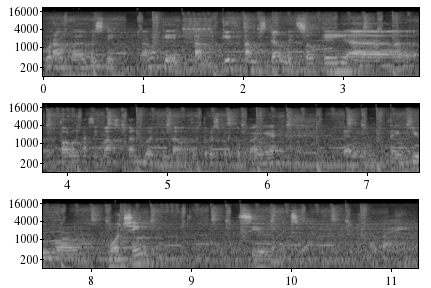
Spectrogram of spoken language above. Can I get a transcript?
kurang bagus nih oke okay, give thumbs down it's okay uh, tolong kasih masukan buat kita untuk terus berkembang ya dan thank you for watching. See you in the next one. Bye bye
